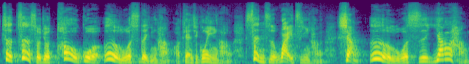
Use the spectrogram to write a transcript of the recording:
这这时候就透过俄罗斯的银行啊，天然气工业银行，甚至外资银行，向俄罗斯央行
